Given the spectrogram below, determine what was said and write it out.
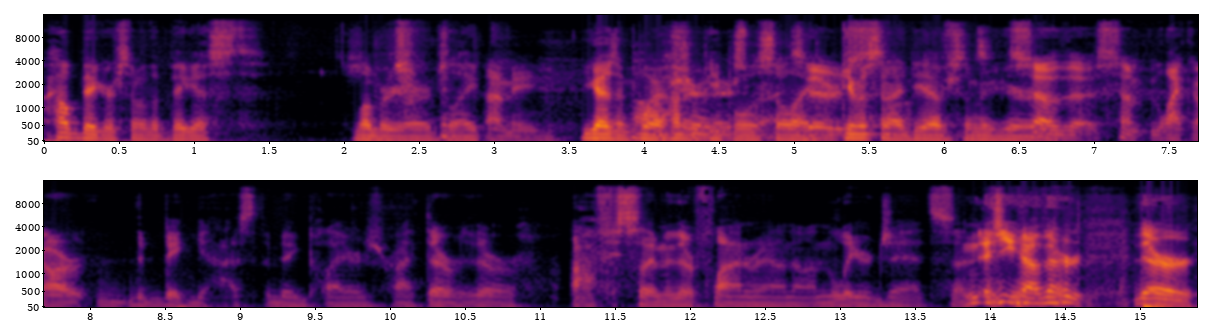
how big are some of the biggest lumber yards? Like I mean, you guys employ Oh, 100 sure people, so like There's- give us an idea of some of your. So the some like our the big guys, the big players, right? They're they're obviously I mean they're flying around on Lear jets, and you know they're they're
